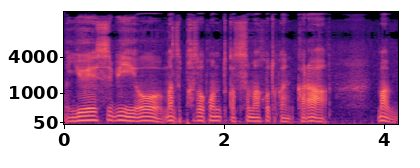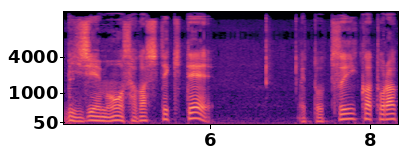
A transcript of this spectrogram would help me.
USB を、まずパソコンとかスマホとかから、まあ、BGM を探してきて、えっと、追加トラッ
